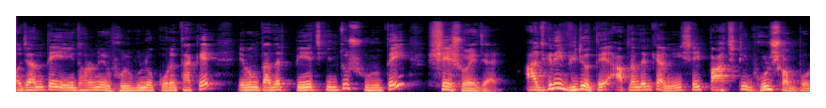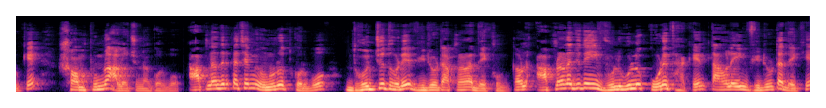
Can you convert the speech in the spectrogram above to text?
অজান্তেই এই ধরনের ভুলগুলো করে থাকে এবং তাদের পেজ কিন্তু শুরুতেই শেষ হয়ে যায়। আজকের এই ভিডিওতে আপনাদেরকে আমি সেই পাঁচটি ভুল সম্পর্কে সম্পূর্ণ আলোচনা করব। আপনাদের কাছে আমি অনুরোধ করব, ধৈর্য ধরে ভিডিওটা আপনারা দেখুন। কারণ আপনারা যদি এই ভুলগুলো করে থাকেন, তাহলে এই ভিডিওটা দেখে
